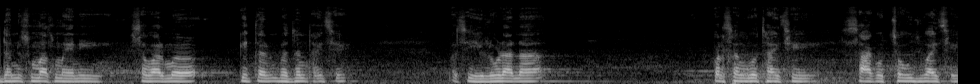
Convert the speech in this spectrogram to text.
ધનુષ માસમાં એની સવારમાં કીર્તન ભજન થાય છે. પછી હિલોડાના પ્રસંગો થાય છે. શાક ઉત્સવ ઉજવાય છે.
